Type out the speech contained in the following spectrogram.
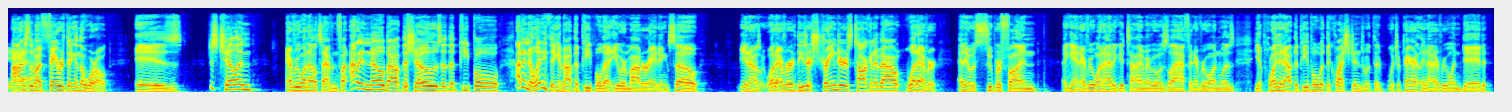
Yeah. honestly my favorite thing in the world is just chilling, everyone else having fun. I didn't know about the shows of the people. I didn't know anything about the people that you were moderating. So, you know, I was like, whatever. These are strangers talking about whatever. And it was super fun. Again, everyone had a good time. Everyone was laughing. Everyone was, you pointed out the people with the questions, with the, which apparently not everyone did.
